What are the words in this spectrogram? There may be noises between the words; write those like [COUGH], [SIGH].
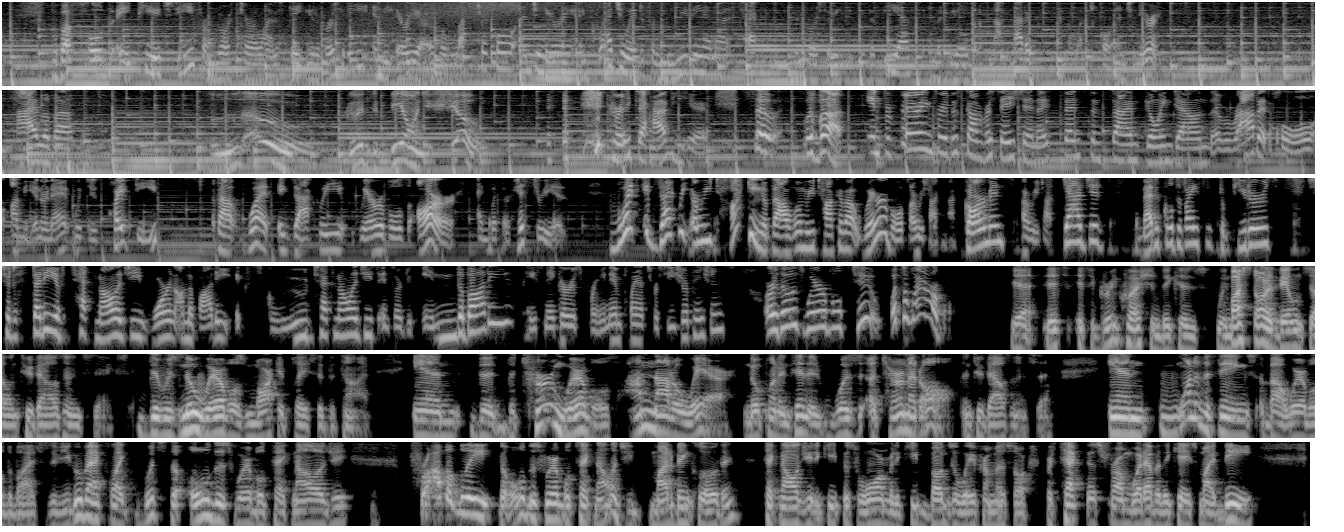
LeBoeuf holds a PhD from North Carolina State University in the area of electrical engineering and graduated from Louisiana Tech University with a BS in the field of mathematics and engineering. Hi, LeBoeuf. Hello. Good to be on your show. [LAUGHS] Great to have you here. So, LeBoeuf, in preparing for this conversation, I spent some time going down the rabbit hole on the internet, which is quite deep, about what exactly wearables are and what their history is what exactly are we talking about when we talk about wearables? Are we talking about garments? Are we talking gadgets, medical devices, computers? Should a study of technology worn on the body exclude technologies inserted in the body, pacemakers, brain implants for seizure patients? Or are those wearables too? What's a wearable? Yeah, it's it's a great question because when I started Valencell in 2006, there was no wearables marketplace at the time. And the the term wearables, I'm not aware, no pun intended, was a term at all in 2007. And mm. one of the things about wearable devices, if you go back to like what's the oldest wearable technology, probably the oldest wearable technology might have been clothing, technology to keep us warm or to keep bugs away from us or protect us from whatever the case might be.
